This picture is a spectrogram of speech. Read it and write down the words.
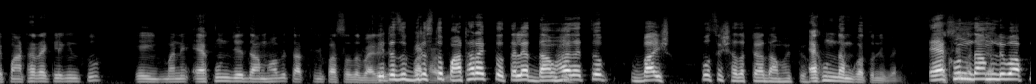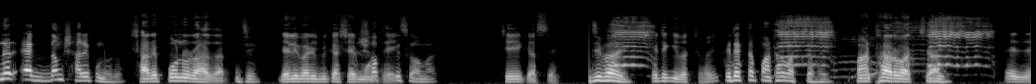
এ পাঁঠা রাখলে কিন্তু এই মানে এখন যে দাম হবে তার থেকে পাঁচ হাজার বাইরে এটা যদি পাঠা গৃহস্থ। পাঠা রাখতো তাহলে দাম হয়ে যাইতো বাইশ পঁচিশ হাজার টাকা দাম হইতো। এখন দাম কত নেবেন? এখন দাম নেব আপনার একদম সাড়ে পনেরো। সাড়ে পনেরো হাজার। জি। ডেলিভারি বিকাশের মধ্যে সবকিছু আমার। ঠিক আছে। জি ভাই। এটা কি বাচ্চা ভাই? এটা একটা পাঁঠার বাচ্চা ভাই। পাঁঠার বাচ্চা। এই যে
